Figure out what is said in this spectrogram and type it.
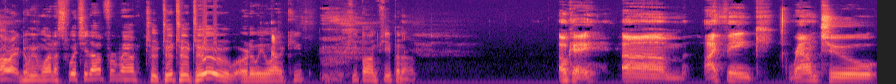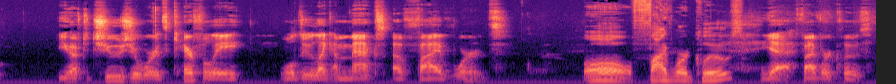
All right, do we want to switch it up for round two, two, two, two, or do we want to keep keep on keeping on? Okay. Um, I think round two. you have to choose your words carefully. We'll do like a max of five words. Oh, five word clues. Yeah, five word clues.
